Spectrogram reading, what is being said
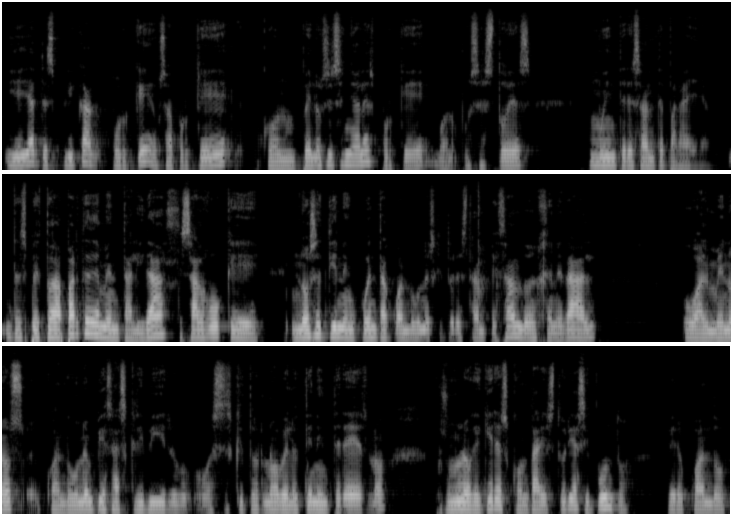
Y ella te explica por qué, o sea, por qué con pelos y señales, por qué, bueno, pues esto es muy interesante para ella. Respecto a la parte de mentalidad, es algo que no se tiene en cuenta cuando un escritor está empezando en general, o al menos cuando uno empieza a escribir o es escritor novel o tiene interés, ¿no? Pues uno lo que quiere es contar historias y punto. Pero cuando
